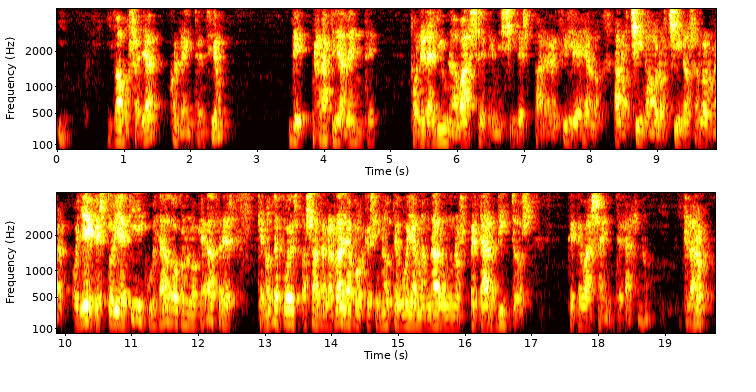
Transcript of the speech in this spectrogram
Y, y vamos allá con la intención de rápidamente poner allí una base de misiles para decirle a, a los chinos, a los chinos, a los... Oye, que estoy aquí, cuidado con lo que haces, que no te puedes pasar de la raya porque si no te voy a mandar unos petarditos que te vas a enterar, ¿no? claro,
